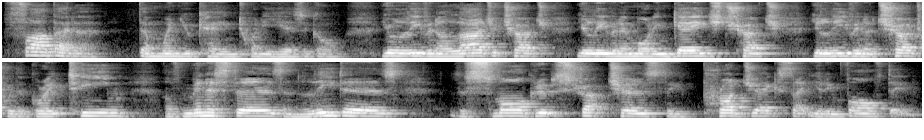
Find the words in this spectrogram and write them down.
far better than when you came 20 years ago. You're leaving a larger church, you're leaving a more engaged church, you're leaving a church with a great team of ministers and leaders, the small group structures, the projects that you're involved in.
